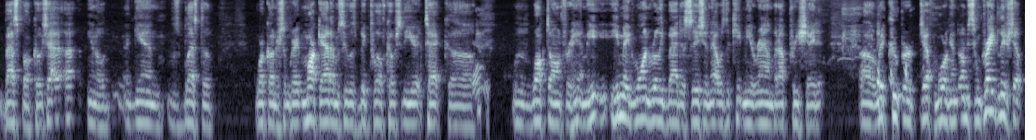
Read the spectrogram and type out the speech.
basketball coach. I, I, you know, again, was blessed to work under some great Mark Adams, who was Big 12 Coach of the Year at Tech. Uh, yeah. Was walked on for him. He he made one really bad decision. That was to keep me around, but I appreciate it. Uh, Rick Cooper, Jeff Morgan. I mean, some great leadership.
